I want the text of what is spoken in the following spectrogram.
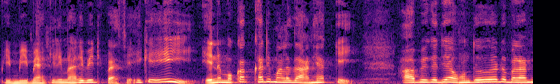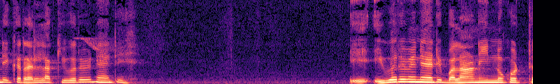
පිම්බි මහකිලිම හරි පිටිපස්සේ. ඒක එයි. එන මොකක් හරි මල දානයක් එයි. ආපික දිහා හොඳට බලන්න එක රැල්ලක් ඉවර වෙන්නේ නැහැටි. ඒ ඉවර වෙන හැටි බලාන ඉන්නකොට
